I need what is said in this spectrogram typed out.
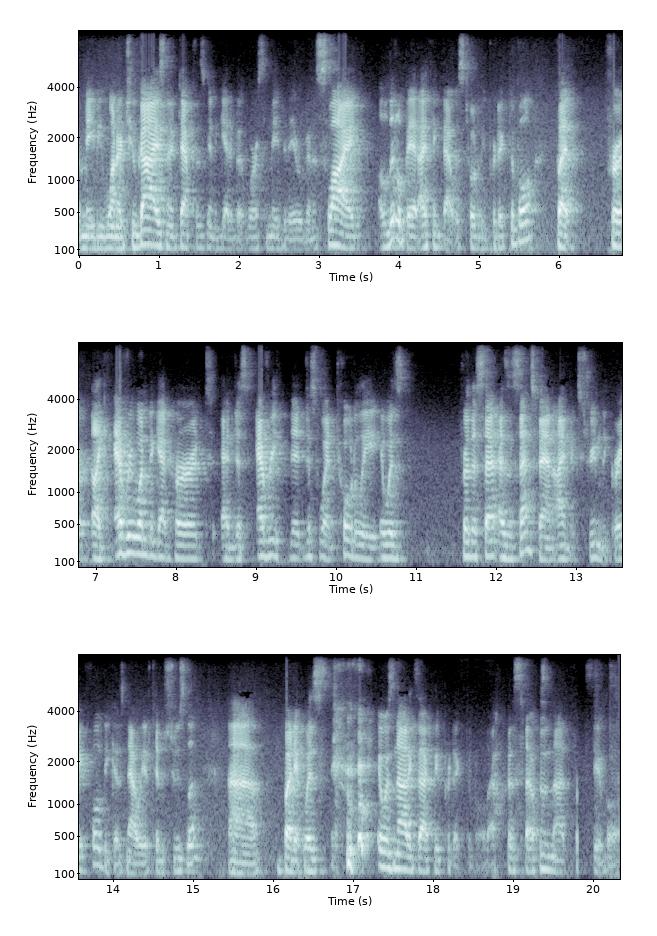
a maybe one or two guys and their depth was going to get a bit worse and maybe they were going to slide a little bit, I think that was totally predictable. But for like everyone to get hurt and just every it just went totally. It was for the set as a Sens fan, I'm extremely grateful because now we have Tim Stützle. Uh, but it was it was not exactly predictable. That was that was not foreseeable.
